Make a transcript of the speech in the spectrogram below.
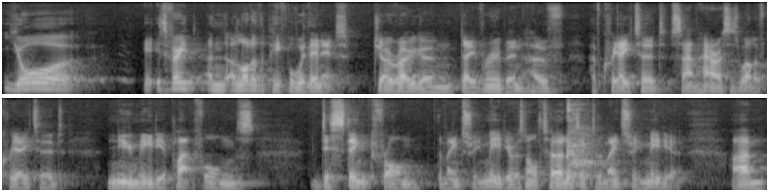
you're, it's very, and a lot of the people within it, Joe Rogan, Dave Rubin, have, have created, Sam Harris as well, have created new media platforms distinct from the mainstream media, as an alternative to the mainstream media. Um,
